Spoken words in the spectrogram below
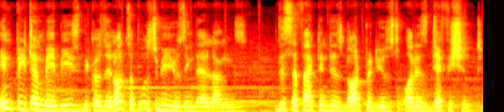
In preterm babies, because they're not supposed to be using their lungs, this surfactant is not produced or is deficient.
